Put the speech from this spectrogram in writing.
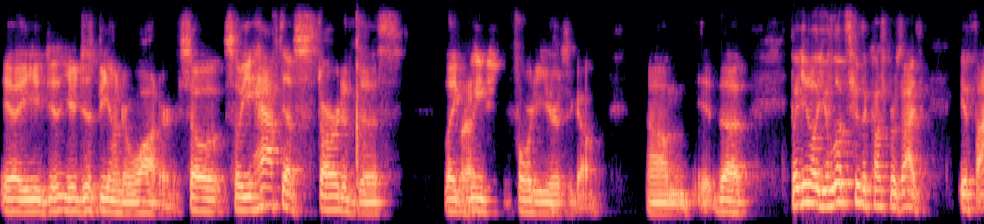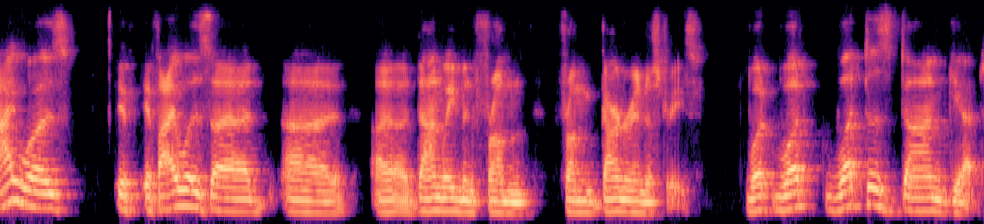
You you you just be underwater. So so you have to have started this like right. we did 40 years ago. Um the but you know you look through the customer's eyes if i was if if i was uh uh uh, Don Wademan from from Garner Industries. What what what does Don get?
